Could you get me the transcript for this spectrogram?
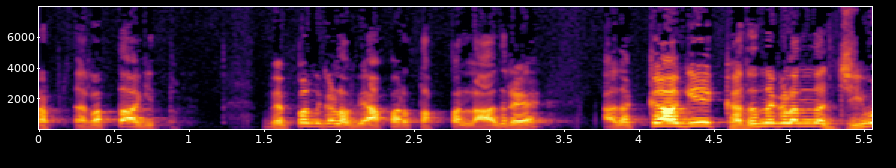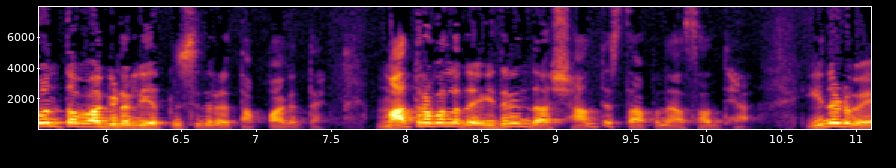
ರಫ್ ರಫ್ತಾಗಿತ್ತು ವೆಪನ್ಗಳ ವ್ಯಾಪಾರ ತಪ್ಪಲ್ಲ, ಆದರೆ ಅದಕ್ಕಾಗಿ ಕದನಗಳನ್ನು ಜೀವಂತವಾಗಿಡಲು ಯತ್ನಿಸಿದರೆ ತಪ್ಪಾಗುತ್ತೆ. ಮಾತ್ರವಲ್ಲದೆ ಇದರಿಂದ ಶಾಂತಿ ಸ್ಥಾಪನೆ ಅಸಾಧ್ಯ. ಈ ನಡುವೆ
